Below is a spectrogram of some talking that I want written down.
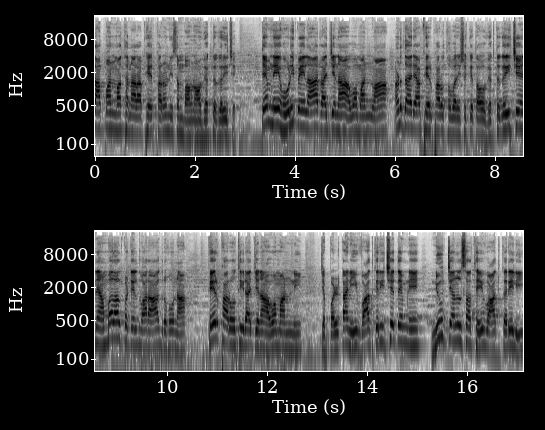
તાપમાનમાં થનારા ફેરફારોની સંભાવનાઓ વ્યક્ત કરી છે. તેમણે હોળી પહેલાં રાજ્યના હવામાનમાં અણધાર્યા ફેરફારો થવાની શક્યતાઓ વ્યક્ત કરી છે અને અંબાલાલ પટેલ દ્વારા આ ગ્રહોના ફેરફારોથી રાજ્યના હવામાનની જે પલટાની વાત કરી છે, તેમણે ન્યૂઝ ચેનલ સાથે વાત કરેલી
